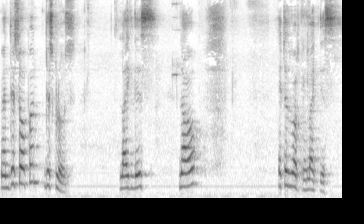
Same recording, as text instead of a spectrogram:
When this open this close. Like this. Now it is working like this.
